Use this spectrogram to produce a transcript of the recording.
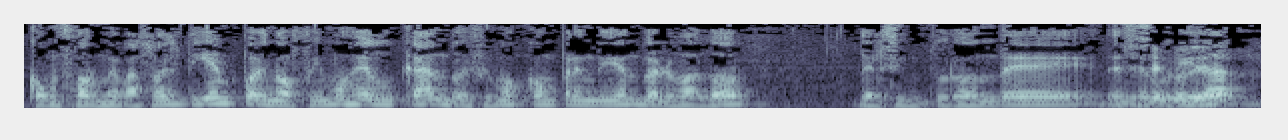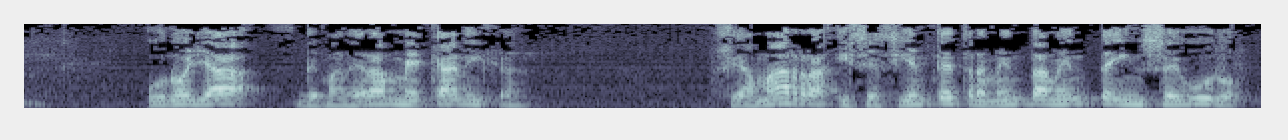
Conforme pasó el tiempo y nos fuimos educando y fuimos comprendiendo el valor del cinturón de, de seguridad, uno ya de manera mecánica se amarra y se siente tremendamente inseguro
